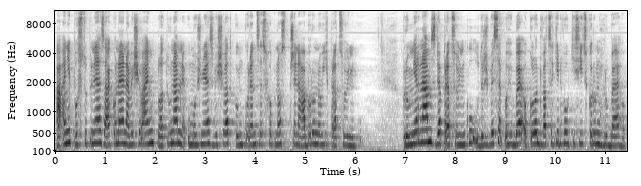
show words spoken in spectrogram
a ani postupné zákonné navyšování platů nám neumožňuje zvyšovat konkurenceschopnost při náboru nových pracovníků. Průměrná mzda pracovníků údržby se pohybuje okolo 22 000 korun hrubého.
